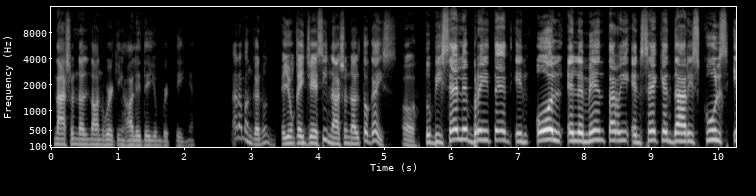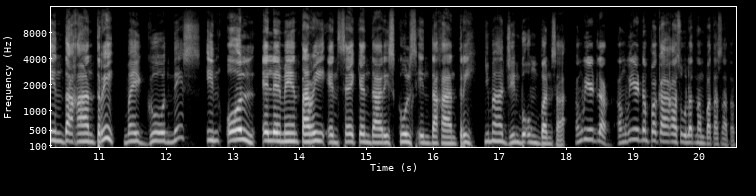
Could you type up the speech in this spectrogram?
national non-working holiday yung birthday niya. Wala naman ganun. Eh yung kay Jesse, national to guys. Oh, to be celebrated in all elementary and secondary schools in the country. My goodness. In all elementary and secondary schools in the country. Imagine buong bansa. Ang weird lang. Ang weird ng pagkakasulat ng batas na to.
